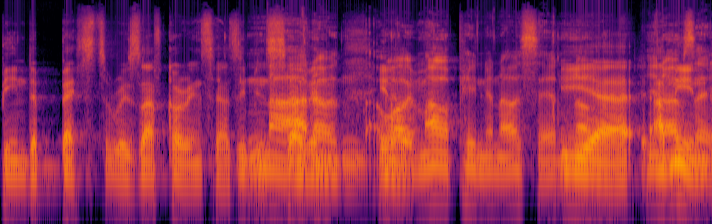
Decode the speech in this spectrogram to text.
been the best reserve currency? Has it been Nah, serving? you Well, know, in my opinion, I would say no. yeah, You know I mean,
